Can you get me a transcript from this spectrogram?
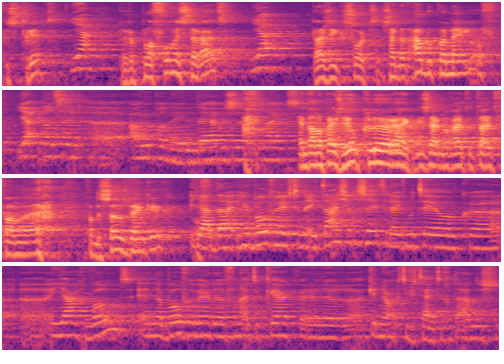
gestript. ja, Het plafond is eruit. ja. Daar zie ik een soort, zijn dat oude panelen of? Ja, dat zijn eh, oude panelen, daar hebben ze vanuit... En dan opeens heel kleurrijk. Die zijn nog uit de tijd van, eh, van de soos, denk ik. Ja, daar, hierboven heeft een etage gezeten. Daar heeft Matteo ook eh, eh, een jaar gewoond. En daarboven werden vanuit de kerk werden er eh, kinderactiviteiten gedaan. Dus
